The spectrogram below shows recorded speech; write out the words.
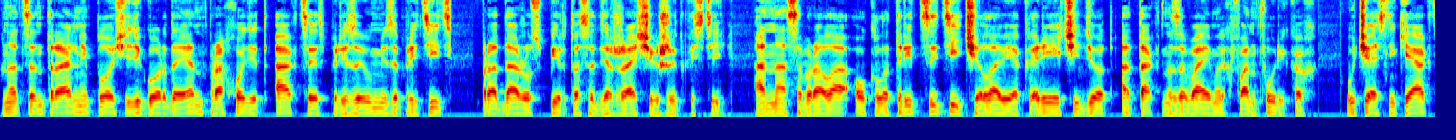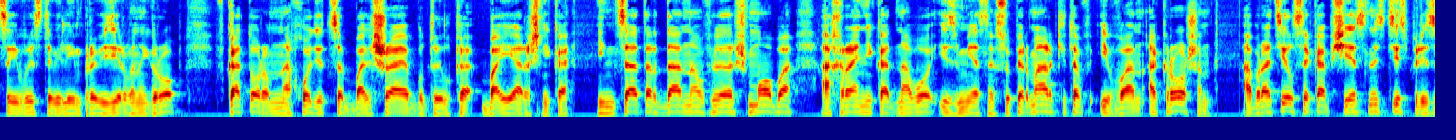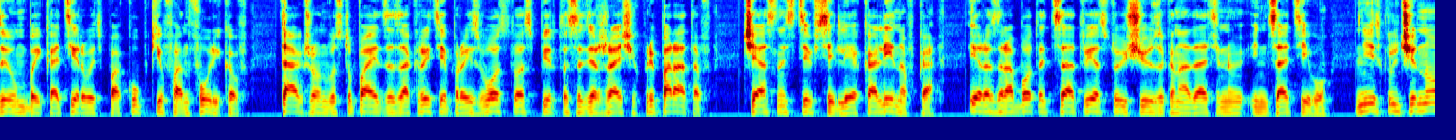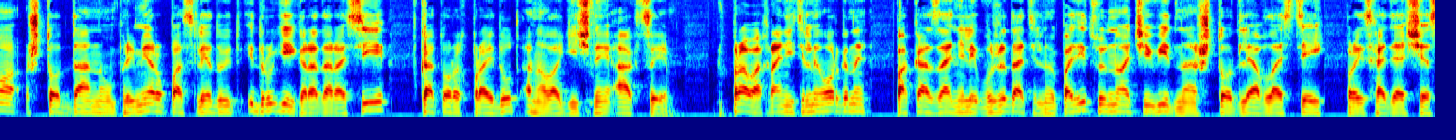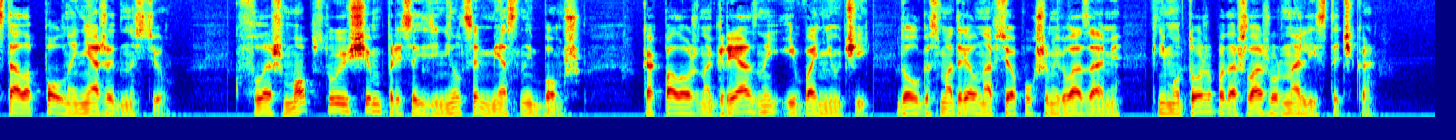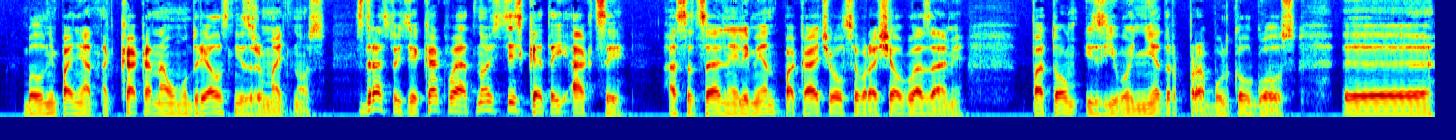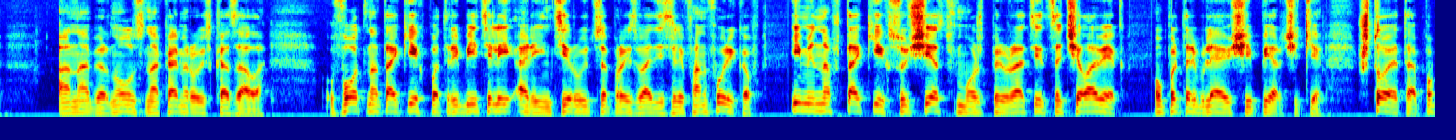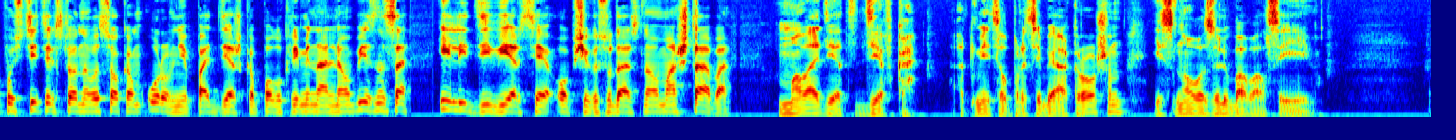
На центральной площади города Н проходит акция с призывами запретить продажу спиртосодержащих жидкостей. Она собрала около 30 человек. Речь идет о так называемых фанфуриках. Участники акции выставили импровизированный гроб, в котором находится большая бутылка боярышника. Инициатор данного флешмоба, охранник одного из местных супермаркетов Иван Акрошин, обратился к общественности с призывом бойкотировать покупки фанфуриков. Также он выступает за закрытие производства спиртосодержащих препаратов, в частности в селе Калиновка, и разработать соответствующую законодательную инициативу. Не исключено, что данному примеру последуют и другие города России, в которых пройдут аналогичные акции. Правоохранительные органы пока заняли выжидательную позицию, но очевидно, что для властей происходящее стало полной неожиданностью. К флешмобствующим присоединился местный бомж. Как положено, грязный и вонючий – долго смотрел на все опухшими глазами. К нему тоже подошла журналисточка. Было непонятно, как она умудрялась не сжимать нос. «Здравствуйте, как вы относитесь к этой акции?» А социальный элемент покачивался, вращал глазами. Потом из его недр пробулькал голос. э Она обернулась на камеру и сказала... Вот на таких потребителей ориентируются производители фанфуриков – Именно в таких существ может превратиться человек, употребляющий перчики. Что это? Попустительство на высоком уровне, поддержка полукриминального бизнеса или диверсия общегосударственного масштаба? «Молодец, девка!» — отметил про себя Окрошин и снова залюбовался ею.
